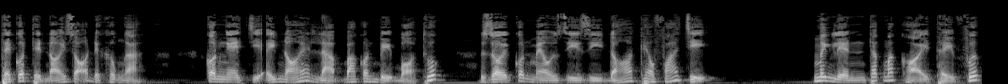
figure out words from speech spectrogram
Thầy có thể nói rõ được không à? Con nghe chị ấy nói là ba con bị bỏ thuốc, rồi con mèo gì gì đó theo phá chị. Minh liền thắc mắc hỏi thầy Phước.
